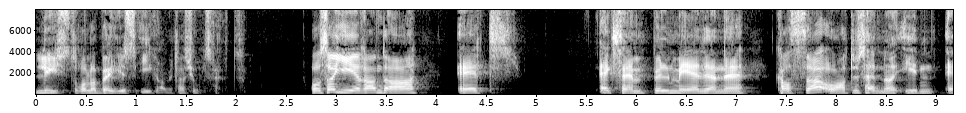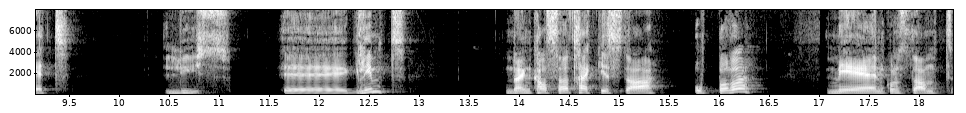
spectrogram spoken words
lysstråler bøyes i gravitasjonsfelt. Og Så gir han da et eksempel med denne kassa, og at du sender inn et lysglimt. Den kassa trekkes da oppover med en konstant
